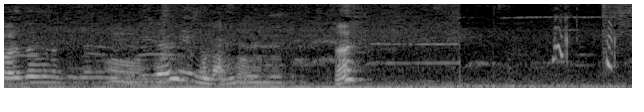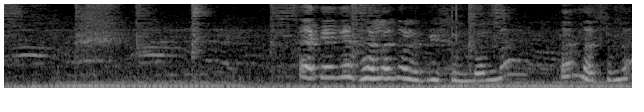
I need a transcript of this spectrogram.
বাস দেবো না একা খেলা করে কি সুন্দর না? তাই না, শোনা?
